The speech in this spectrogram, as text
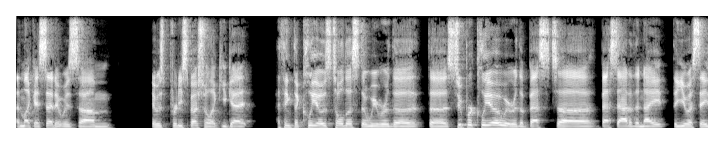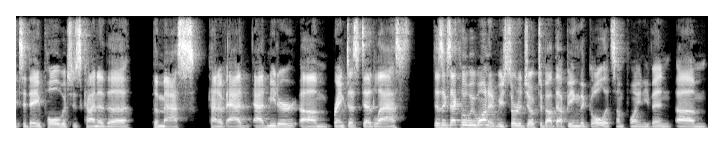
and like I said, it was um, it was pretty special. Like you get, I think the Clio's told us that we were the the Super Clio, we were the best uh, best ad of the night. The USA Today poll, which is kind of the the mass kind of ad ad meter, um, ranked us dead last. That's exactly what we wanted. We sort of joked about that being the goal at some point, even. Um,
